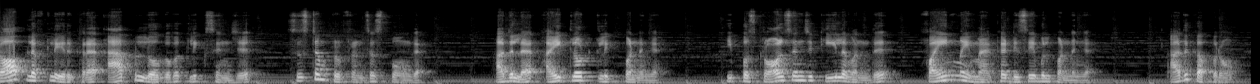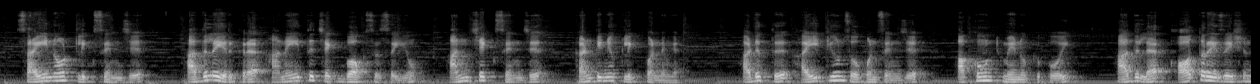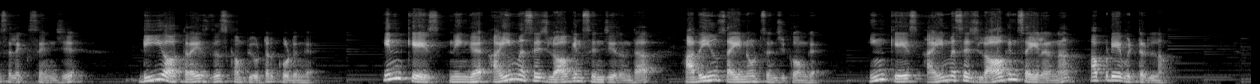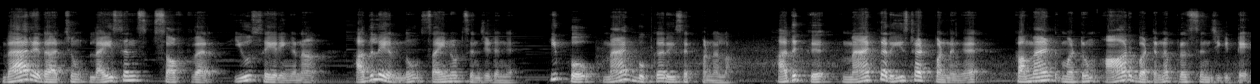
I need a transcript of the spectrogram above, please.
டாப் லெஃப்டில் இருக்கிற ஆப்பிள் லோகோவை கிளிக் செஞ்சு சிஸ்டம் ப்ரிஃபரன்சஸ் போங்க. அதில் ஐக்ளவுட் கிளிக் பண்ணுங்க. இப்போ ஸ்க்ரால் செஞ்சு கீழே வந்து ஃபைன் மை மேக்கை டிசேபிள் பண்ணுங்க. அதுக்கப்புறம் சைன் அவுட் கிளிக் செஞ்சு அதில் இருக்கிற அனைத்து செக் பாக்ஸஸையும் அன்செக் செஞ்சு கண்டினியூ கிளிக் பண்ணுங்க. அடுத்து ஐடியூன்ஸ் ஓப்பன் செஞ்சு அக்கௌண்ட் மெனுக்கு போய் அதில் ஆத்தரைசேஷன் செலக்ட் செஞ்சு டீஆத்தரைஸ் திஸ் கம்ப்யூட்டர் கொடுங்க. இன்கேஸ் நீங்கள் ஐமெசேஜ் லாகின் செஞ்சுருந்தா அதையும் சைன் அவுட் செஞ்சுக்கோங்க. இன்கேஸ் ஐமெசேஜ் லாகின் செய்யலைன்னா அப்படியே விட்டுடலாம். வேறு ஏதாச்சும் லைசன்ஸ் சாஃப்ட்வேர் யூஸ் செய்கிறீங்கன்னா அதில் இருந்தும் சைன் அவுட் செஞ்சிடுங்க. இப்போது மேக் புக்கை ரீசெட் பண்ணலாம். அதுக்கு மேக்கை ரீஸ்டார்ட் பண்ணுங்கள் கமாண்ட் மற்றும் ஆர் பட்டனை ப்ரெஸ் செஞ்சுக்கிட்டே.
